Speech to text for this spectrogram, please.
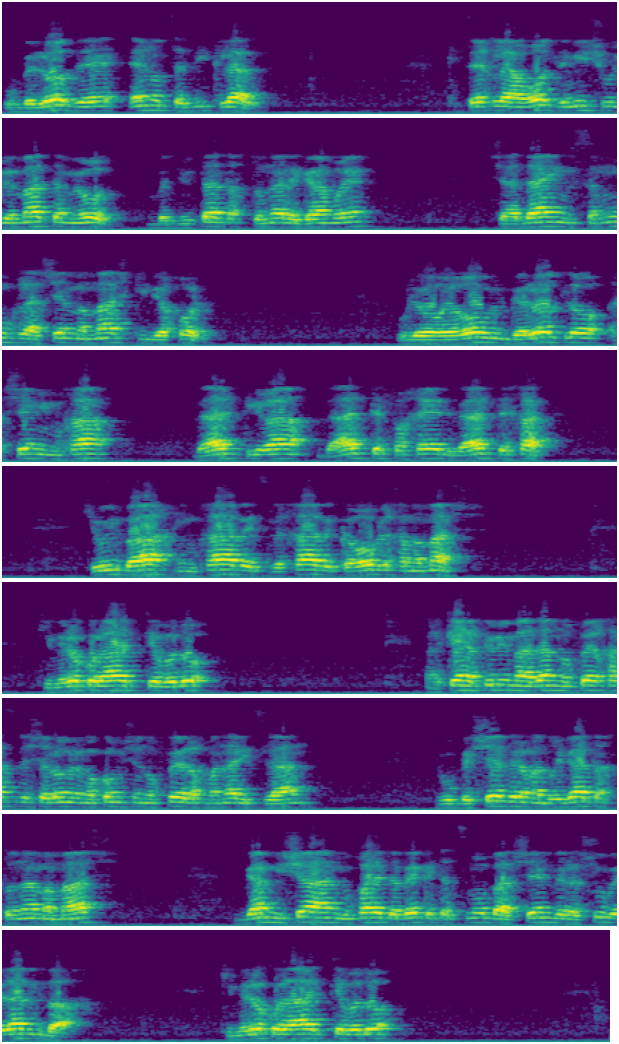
ובלא זה אין לו צדיק כלל. כי צריך להראות למישהו למטה מאוד, בדיוטה התחתונה לגמרי, שעדיין הוא סמוך להשם ממש כביכול. ולעוררו ולגלות לו השם ממך, ואל תירא, ואל תפחד, ואל תחת. כי הוא יתברך עמך ואצלך וקרוב לך ממש. כי מלוא כל הארץ כבודו. על כן אפילו אם האדם נופל חס ושלום למקום שנופל, רחמנא ליצלן, והוא בשפל המדרגה התחתונה ממש, גם משם יוכל לדבק את עצמו בהשם ולשוב אליו יתברך. כי מלוא כל הארץ כבודו.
